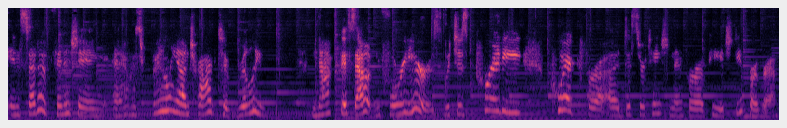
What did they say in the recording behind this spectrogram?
instead of finishing, and I was really on track to really knock this out in four years, which is pretty quick for a dissertation and for a PhD program.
